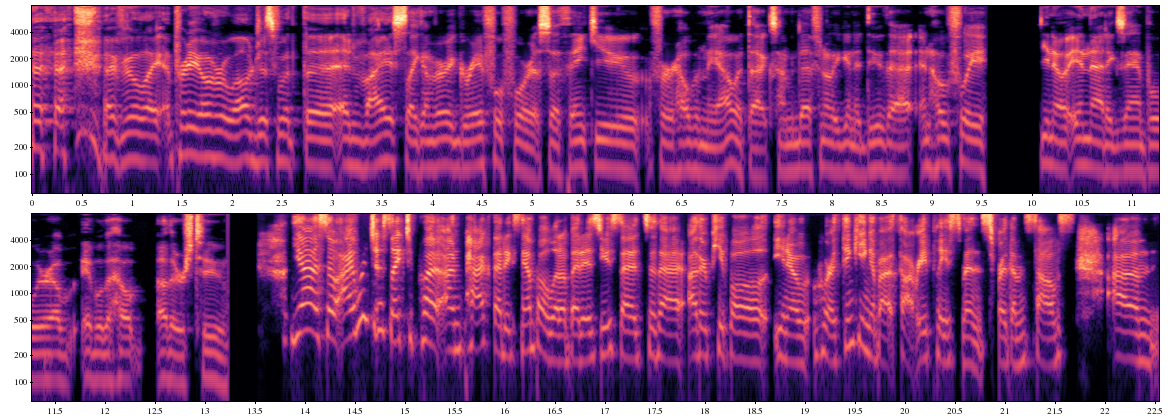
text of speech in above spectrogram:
I feel like pretty overwhelmed just with the advice. Like, I'm very grateful for it. So, thank you for helping me out with that because I'm definitely going to do that. And hopefully, you know, in that example, we were able to help others too. Yeah, so I would just like to put unpack that example a little bit, as you said, so that other people, you know, who are thinking about thought replacements for themselves. Um,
